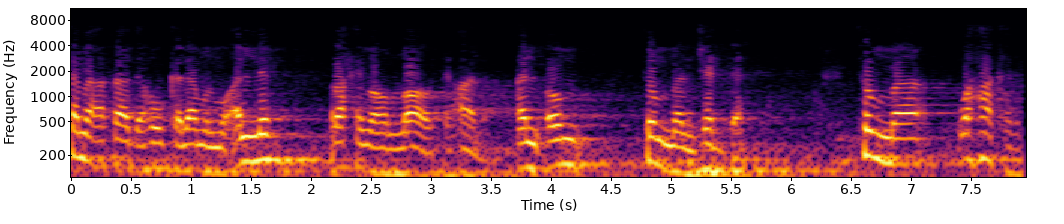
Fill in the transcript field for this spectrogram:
كما أفاده كلام المؤلف رحمه الله تعالى الأم ثم الجدة. ثم وهكذا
